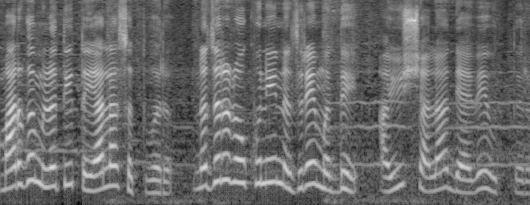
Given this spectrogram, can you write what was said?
मार्ग मिळती तयाला सत्वर. नजर रोखुनी नजरेमध्ये आयुष्याला द्यावे उत्तर.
